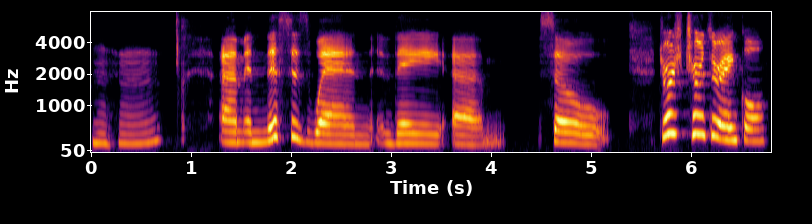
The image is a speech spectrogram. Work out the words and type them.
hmm Um, and this is when they, um, so George turns her ankle.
